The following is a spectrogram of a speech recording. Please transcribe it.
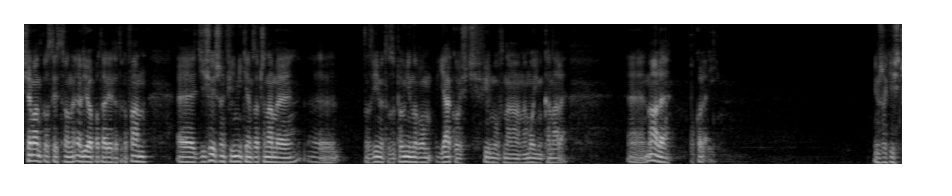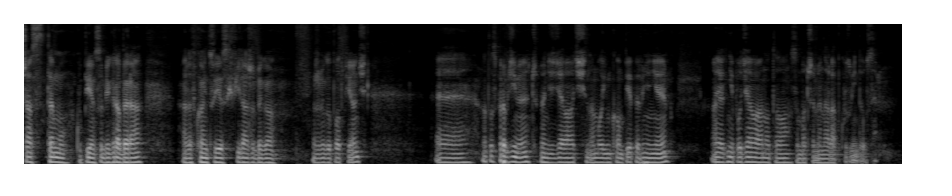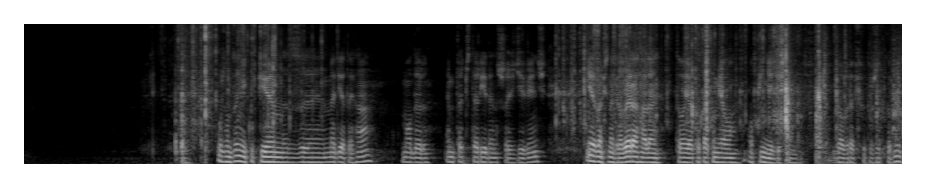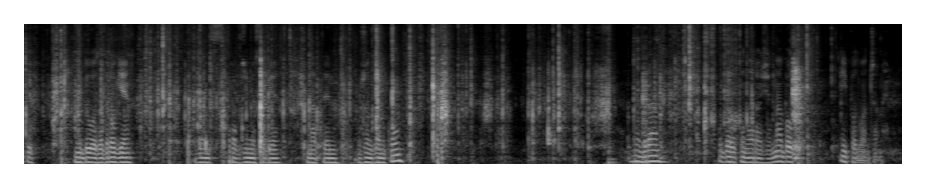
Siemanko, z tej strony Elio, Patary Retrofan. E, Dzisiejszym filmikiem zaczynamy, e, nazwijmy to zupełnie nową jakość filmów na, na moim kanale. E, No ale po kolei. Już jakiś czas temu kupiłem sobie grabera, ale w końcu jest chwila, żeby go, żeby go podpiąć. No to sprawdzimy, czy będzie działać na moim kompie. Pewnie nie. A jak nie podziała, no to zobaczymy na lapku z Windowsem. Urządzenie kupiłem z Mediatecha, model MT4169. Nie znam się na graberach, ale to jako tako miało opinię gdzieś tam dobre wśród użytkowników. Nie było za drogie, więc sprawdzimy sobie na tym urządzonku. Dobra, pudełko na razie na bok i podłączamy.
